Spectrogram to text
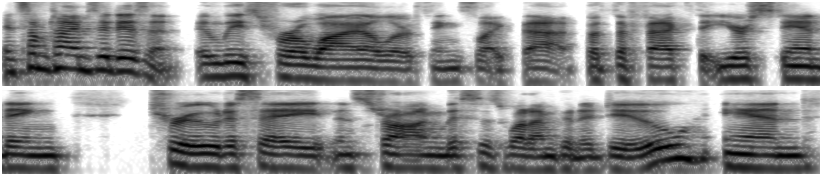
And sometimes it isn't at least for a while or things like that. But the fact that you're standing true to say and strong this is what i'm going to do and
